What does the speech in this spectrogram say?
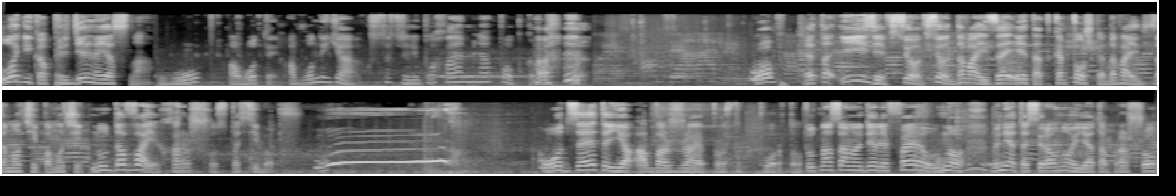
логика предельно ясна. А вот и, а вон и я. Кстати, неплохая у меня попка. Оп, это easy, все, все, давай за этот, картошка, давай, замолчи, помолчи. Ну давай, хорошо, спасибо. Вот за это я обожаю просто портал. Тут на самом деле fail, но мне-то все равно я-то прошел.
